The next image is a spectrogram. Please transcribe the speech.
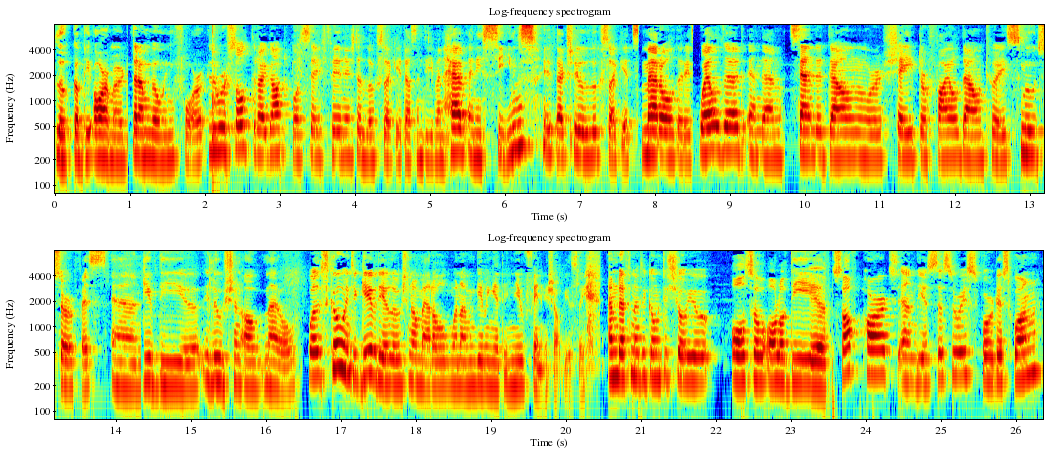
look of the armor that I'm going for. The result that I got was a finish that looks like it doesn't even have any seams. It actually looks like it's metal that is welded and then sand it down or shaped or filed down to a smooth surface and give the uh, illusion of metal. Well, it's going to give the illusion of metal when I'm giving it a new finish, obviously. I'm definitely going to show you also all of the uh, soft parts and the accessories for this one.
